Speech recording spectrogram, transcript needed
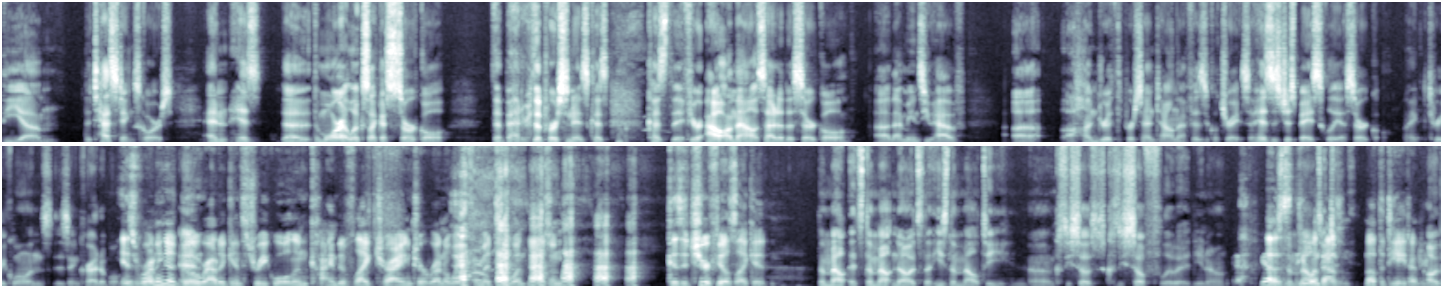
the um the testing scores and his the the more it looks like a circle, the better the person is because because if you're out on the outside of the circle, uh, that means you have uh, a hundredth percentile in that physical trait. So his is just basically a circle. Like Tariq Woolen's is incredible. Is running a go And- route against Tariq Woolen kind of like trying to run away from a T one thousand? Because it sure feels like it. The melt. It's the melt. No, it's the he's the melty mm. uh, because he's so because he's so fluid. You know. Yeah, it's the the T one thousand, not the T eight hundred. Oh,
